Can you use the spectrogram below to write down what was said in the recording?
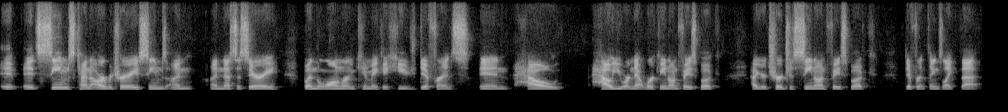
it it seems kind of arbitrary, seems un, unnecessary, but in the long run can make a huge difference in how how you are networking on Facebook, how your church is seen on Facebook, different things like that.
